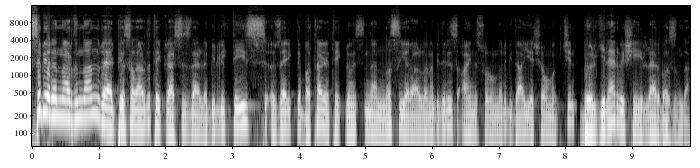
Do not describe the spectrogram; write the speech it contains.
Kısa bir aranın ardından reel piyasalarda tekrar sizlerle birlikteyiz. Özellikle batarya teknolojisinden nasıl yararlanabiliriz? Aynı sorunları bir daha yaşamamak için bölgeler ve şehirler bazında.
